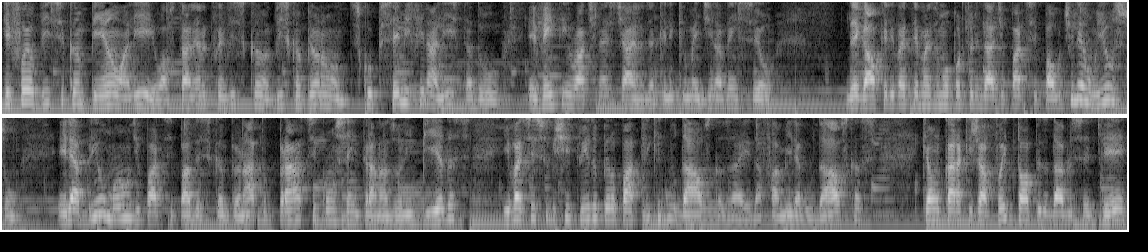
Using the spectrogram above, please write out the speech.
que foi o vice-campeão ali, o australiano que foi vice-campeão, não, desculpe, semifinalista do evento em Rottnest Island, aquele que o Medina venceu legal que ele vai ter mais uma oportunidade de participar. O Tillian Wilson, ele abriu mão de participar desse campeonato para se concentrar nas Olimpíadas e vai ser substituído pelo Patrick Gudauskas aí, da família Gudauskas, que é um cara que já foi top do WCT,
